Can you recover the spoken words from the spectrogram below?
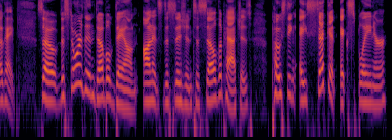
Okay, so the store then doubled down on its decision to sell the patches, posting a second explainer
